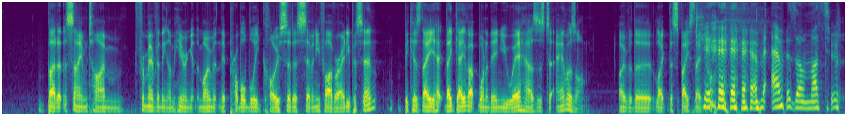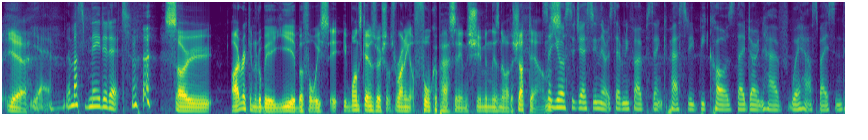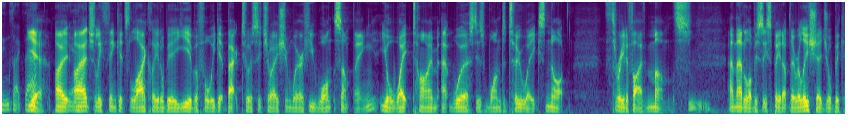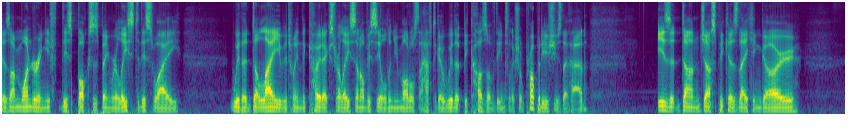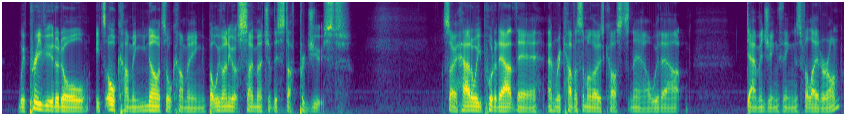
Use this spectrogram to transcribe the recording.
but at the same time, from everything I'm hearing at the moment, they're probably closer to seventy five or eighty percent because they they gave up one of their new warehouses to Amazon over the like the space they Yeah, Amazon must have. yeah. Yeah, they must have needed it. So I reckon it'll be a year before we see, once Games Workshop's running at full capacity and assuming there's no other shutdowns. So you're suggesting they're at seventy five percent capacity because they don't have warehouse space and things like that. Yeah, I, Yeah. I actually think it's likely it'll be a year before we get back to a situation where if you want something, your wait time at worst is one to two weeks, not three to five months. Hmm. And that'll obviously speed up their release schedule because I'm wondering if this box is being released this way with a delay between the codex release and obviously all the new models that have to go with it because of the intellectual property issues they've had. Is it done just because they can go, we've previewed it all, it's all coming, you know it's all coming, but we've only got so much of this stuff produced. So how do we put it out there and recover some of those costs now without damaging things for later on?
